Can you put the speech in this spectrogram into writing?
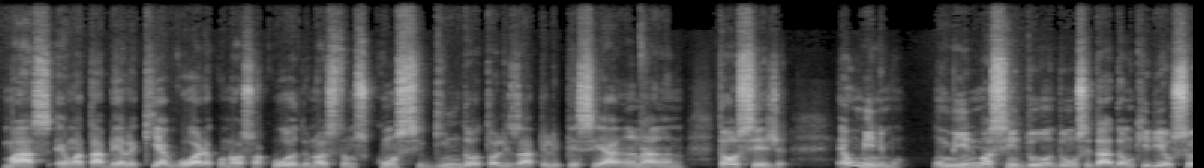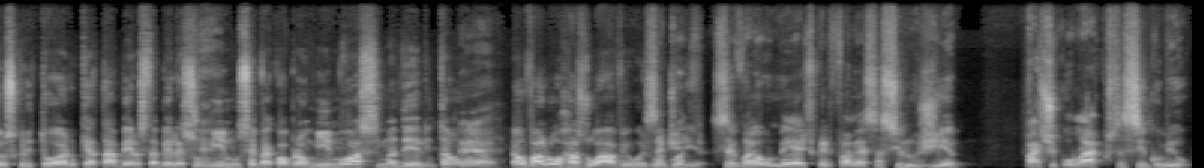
Mas é uma tabela que agora, com o nosso acordo, nós estamos conseguindo atualizar pelo IPCA ano a ano. Então, ou seja, é um mínimo. Um mínimo assim do- de um cidadão que iria ao seu escritório, que a tabela estabelece o mínimo, você vai cobrar o mínimo ou acima dele. Então, É. é um valor razoável hoje, Você, eu diria. você vai ao médico, ele fala, essa cirurgia particular custa 5 mil.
